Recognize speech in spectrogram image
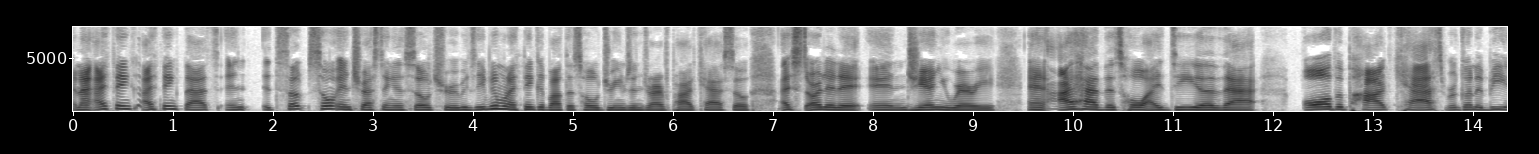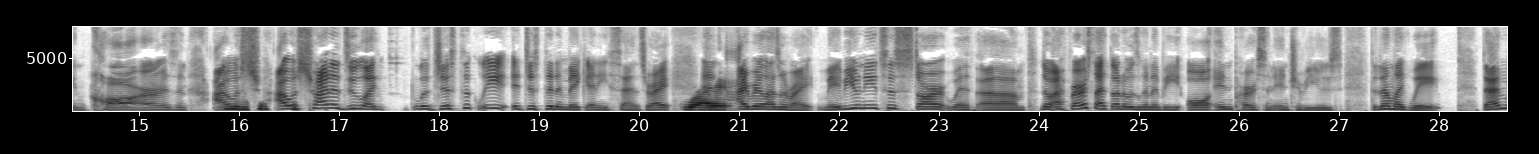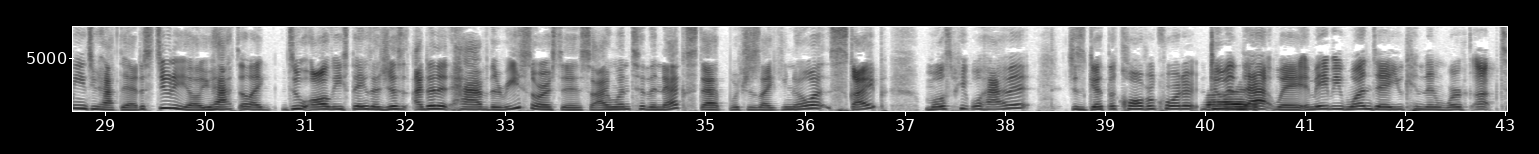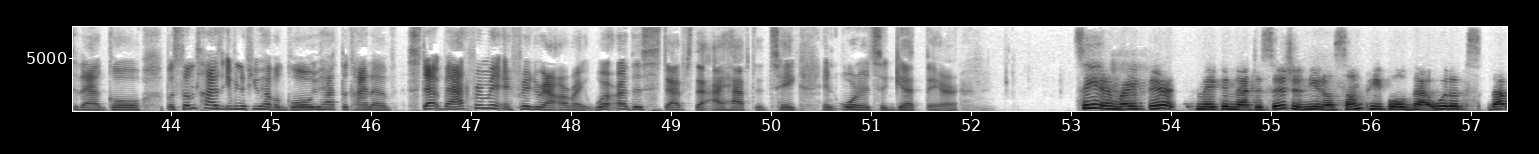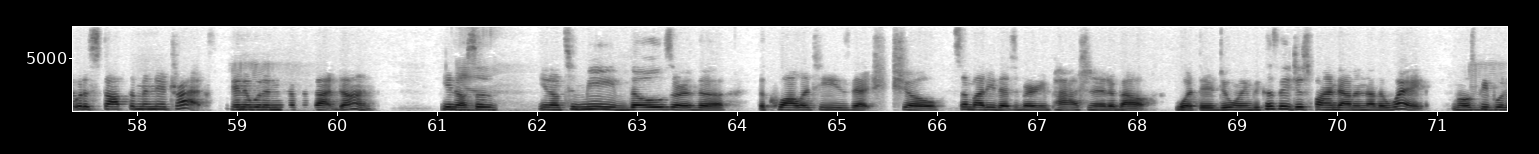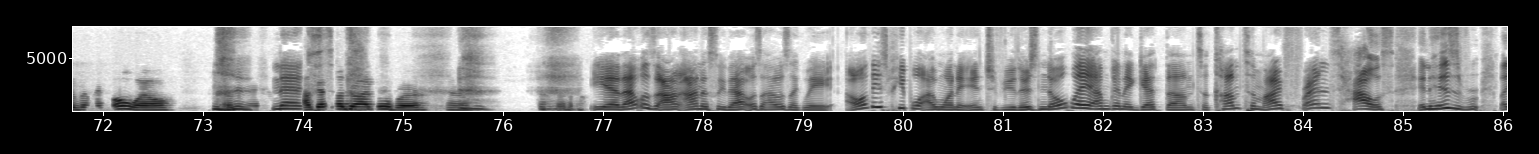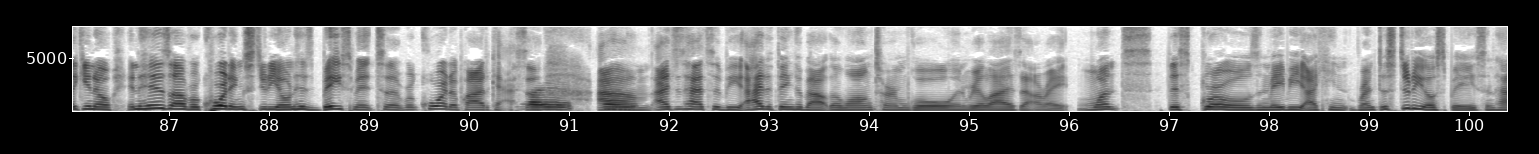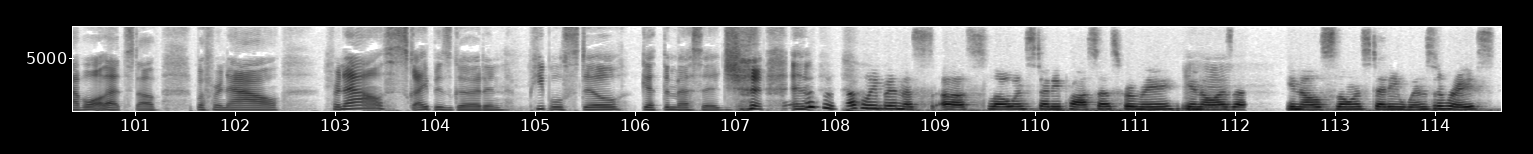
And I, I, think I think that's and it's so so interesting and so true because even when I think about this whole Dreams in Drive podcast, so I started it in January and I had this whole idea that all the podcasts were going to be in cars and i was i was trying to do like logistically it just didn't make any sense right? Right. And i realized all right maybe you need to start with um no at first i thought it was going to be all in-person interviews. Then i'm like wait that means you have to add a studio. You have to like do all these things. I just i didn't have the resources. So i went to the next step which is like you know what? Skype. Most people have it. Just get the call recorder. Right. do it that way. And maybe one day you can then work up to that goal. But sometimes even if you have a goal you have to kind of step back from it and figure out all right what are the steps that i have to take in order to get there See, and mm-hmm. right there, making that decision, you know, some people that would have that would have stopped them in their tracks, and mm-hmm. it would have never got done. You know, yeah. so you know, to me, those are the the qualities that show somebody that's very passionate about what they're doing because they just find out another way. Most mm-hmm. people would have been like, "Oh well, okay. next, I guess I'll drive Uber." You know? yeah, that was honestly that was I was like, wait, all these people I want to interview, there's no way I'm gonna get them to come to my friend's house in his like you know in his uh, recording studio in his basement to record a podcast. So right, um, I just had to be I had to think about the long term goal and realize that all right, once this grows and maybe I can rent a studio space and have all that stuff, but for now for now, Skype is good and people still get the message. and this has definitely been a, a, slow and steady process for me. You know, mm-hmm. as a you know, slow and steady wins the race.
